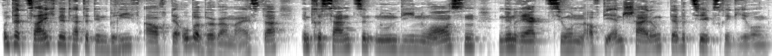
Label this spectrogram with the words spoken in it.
Unterzeichnet hatte den Brief auch der Oberbürgermeister. Interessant sind nun die Nuancen in den Reaktionen auf die Entscheidung der Bezirksregierung.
